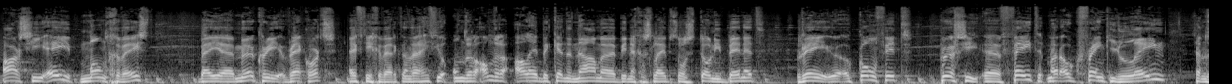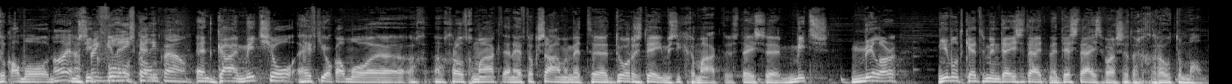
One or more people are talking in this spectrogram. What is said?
RCA-man geweest. Bij eh, Mercury Records heeft hij gewerkt. En daar heeft hij onder andere allerlei bekende namen binnengesleept. Zoals Tony Bennett, Ray Confitt, Percy eh, Fate. Maar ook Frankie Lane. Zijn dus ook allemaal Oh ja, muziek Frankie Lane volgens ken ik wel. En Guy Mitchell heeft hij ook allemaal groot gemaakt. En hij heeft ook samen met Doris Day muziek gemaakt. Dus deze Mitch Miller. Niemand kent hem in deze tijd. Maar destijds was het een grote man.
